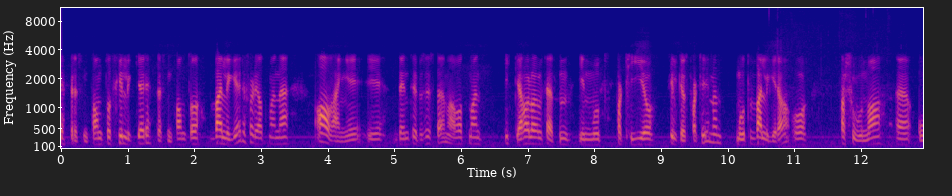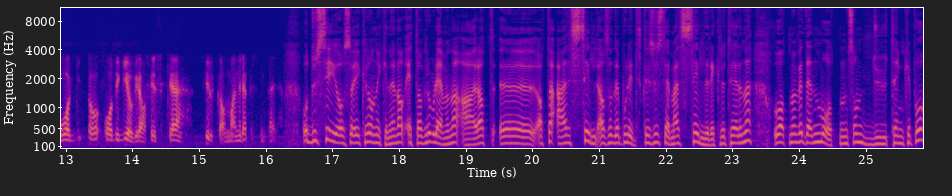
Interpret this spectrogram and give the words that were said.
representant og fylke, representant og velger, fordi at man er avhengig i den type system av at man ikke har lojaliteten inn mot parti og fylkesparti, men mot velgere og personer eh, og, og de geografiske fylkene man representerer. Og Du sier jo også i kronikken din at et av problemene er at, uh, at det, er selv, altså det, politiske systemet er selvrekrutterende, og at man ved den måten som du tenker på,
